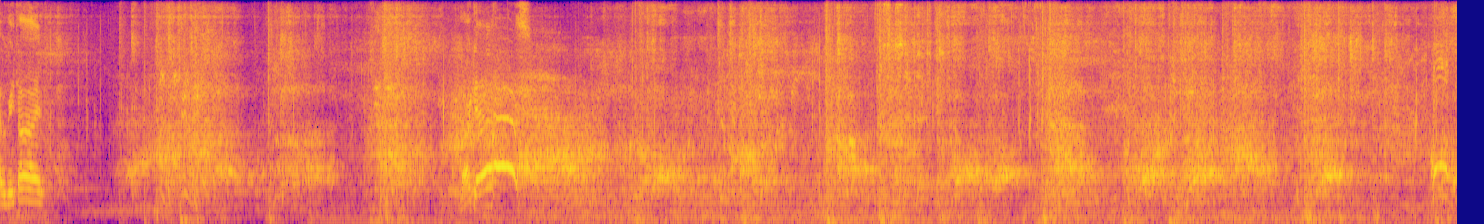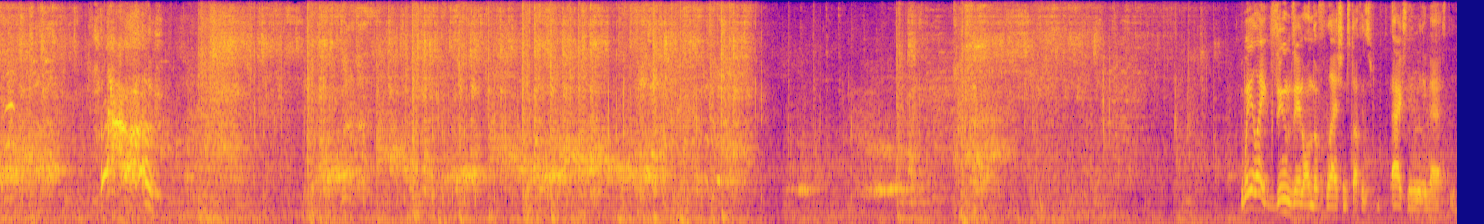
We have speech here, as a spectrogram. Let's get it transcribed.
Have a great time. Zooms in on the flesh and stuff is actually really nasty.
